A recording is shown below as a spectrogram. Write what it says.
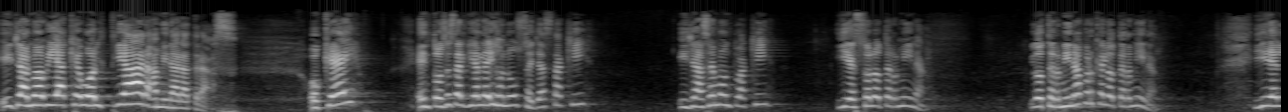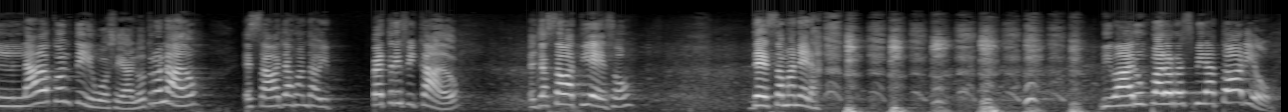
y ya no había que voltear a mirar atrás. ¿Ok? Entonces el guía le dijo, no, usted ya está aquí y ya se montó aquí y esto lo termina. Lo termina porque lo termina. Y el lado contiguo, o sea, al otro lado, estaba ya Juan David petrificado, él ya estaba tieso, de esta manera. Le iba a dar un paro respiratorio.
